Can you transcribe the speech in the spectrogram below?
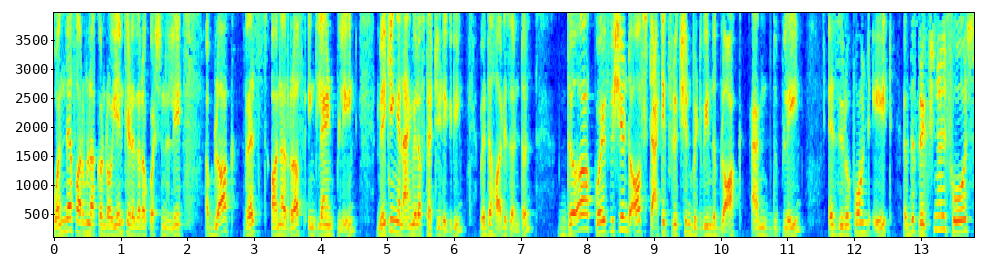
ಒಂದೇ ಫಾರ್ಮುಲಾ ಹಾಕೊಂಡ್ರೆ ಏನು ಕೇಳಿದಾರೋ ಕ್ವಶನಲ್ಲಿ a block rest on a rough incline plane making an angle of thirty degree with the horizontal the coefficient of static friction between the block and the plane point eight if the frictional force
